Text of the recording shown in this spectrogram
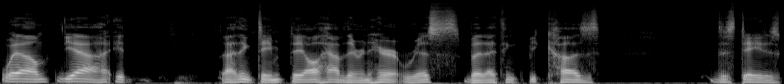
Well, yeah, it. I think they they all have their inherent risks, but I think because this data is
